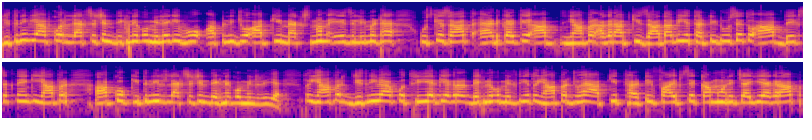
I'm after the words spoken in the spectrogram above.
जितनी भी आपको रिलैक्सेशन दिखने को मिलेगी, वो अपनी जो आपकी मैक्सिमम एज लिमिट है उसके साथ ऐड करके आप यहाँ पर, अगर आपकी ज़्यादा भी है थर्टी से तो आप देख सकते हैं कि यहाँ पर आपको कितनी रिलैक्सेशन देखने को मिल रही है। तो यहाँ पर जितनी भी आपको थ्री ईयर की अगर देखने को मिलती है तो यहाँ पर जो है आपकी थर्टी फाइव से कम होनी चाहिए, अगर आप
